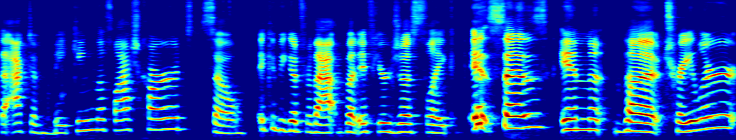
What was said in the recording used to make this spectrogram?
the act of making the flashcards so it could be good for that but if you're just like it says in the trailer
